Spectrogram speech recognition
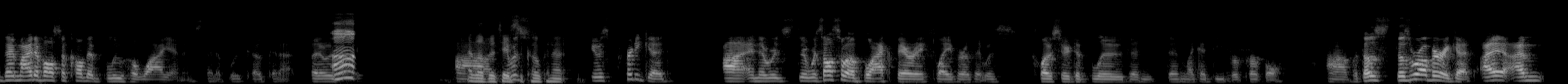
they might have also called it blue Hawaiian instead of blue coconut, but it was Oh. I love the um, taste was, of coconut. It was pretty good. Uh, and there was there was also a blackberry flavor that was closer to blue than than like a deeper purple. Uh, but those those were all very good. I I'm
